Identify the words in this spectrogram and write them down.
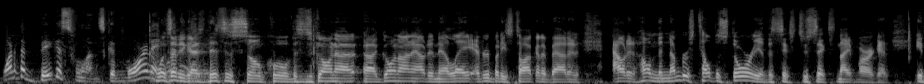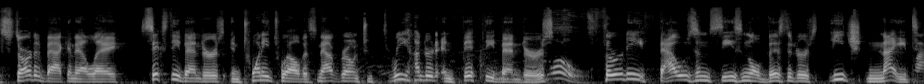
one of the biggest ones. Good morning. What's up, you guys? This is so cool. This is going on uh, going on out in LA. Everybody's talking about it out at home. The numbers tell the story of the 626 night market. It started back in LA, 60 vendors in 2012. It's now grown to 350 vendors, 30,000 seasonal visitors each night wow.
